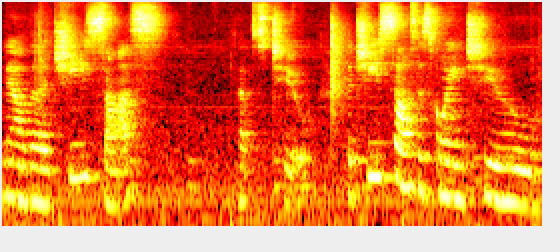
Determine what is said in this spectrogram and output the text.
Now the cheese sauce, that's two. The cheese sauce is going to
